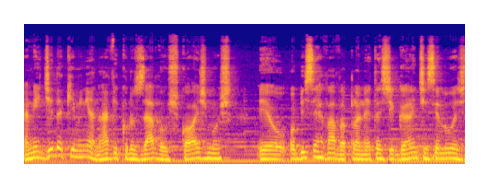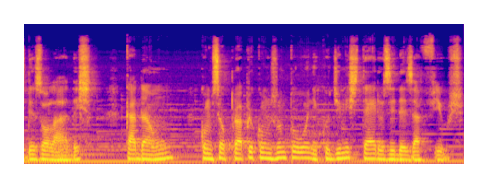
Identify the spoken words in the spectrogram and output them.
À medida que minha nave cruzava os cosmos, eu observava planetas gigantes e luas desoladas, cada um com seu próprio conjunto único de mistérios e desafios.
